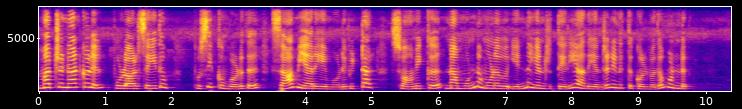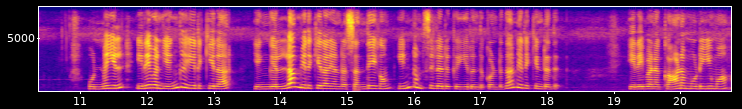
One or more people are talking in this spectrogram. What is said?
மற்ற நாட்களில் புலால் செய்தும் புசிக்கும் பொழுது சாமி அறையை மூடிவிட்டால் சுவாமிக்கு நாம் உண்ணும் உணவு என்ன என்று தெரியாது என்று நினைத்து கொள்வதும் உண்டு. உண்மையில் இறைவன் எங்கு இருக்கிறார்? எங்கெல்லாம் இருக்கிறார் என்ற சந்தேகம் இன்னும் சிலருக்கு இருந்து கொண்டுதான் இருக்கின்றது. இறைவனை காண முடியுமா?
